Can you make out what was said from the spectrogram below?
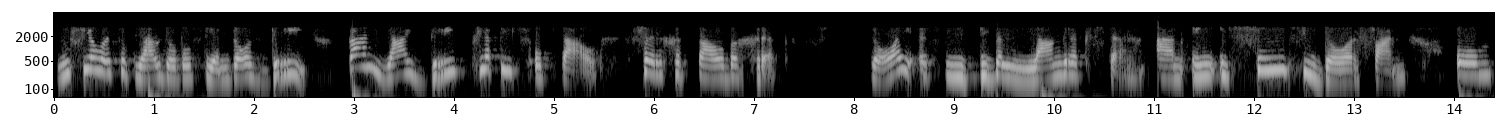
Hoeveel is op jou dobbelsteen? Daar's 3 kan jy 3 klippies optel vir getalbegrip. Daai is die die belangrikste um en essensie daarvan om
